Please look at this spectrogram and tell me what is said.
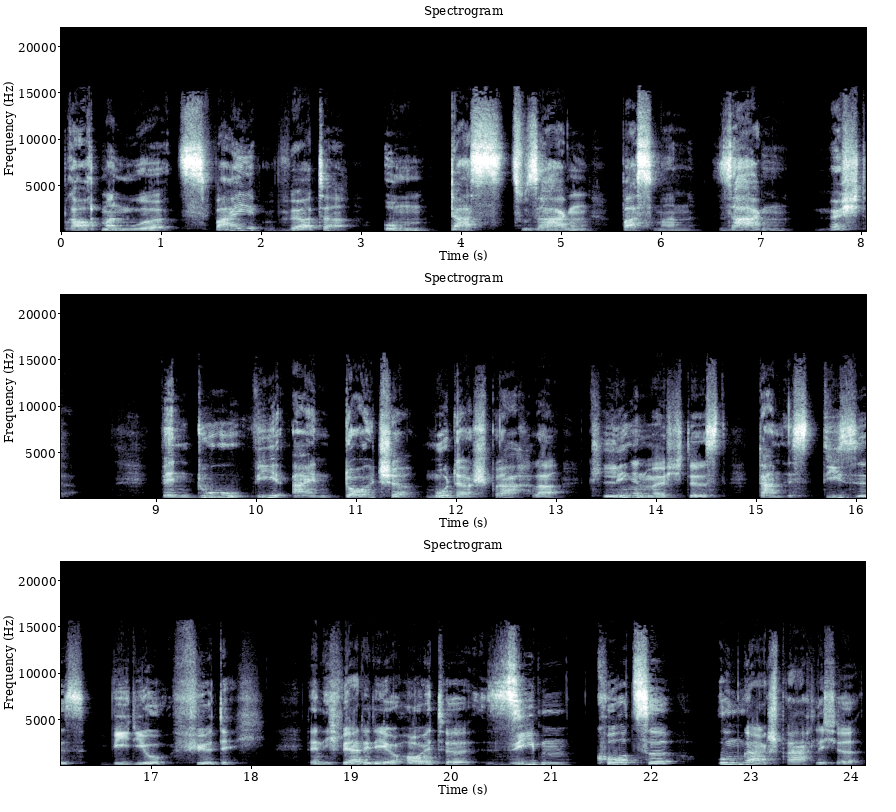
braucht man nur zwei Wörter, um das zu sagen, was man sagen möchte. Wenn du wie ein deutscher Muttersprachler klingen möchtest, dann ist dieses Video für dich. Denn ich werde dir heute sieben kurze umgangssprachliche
